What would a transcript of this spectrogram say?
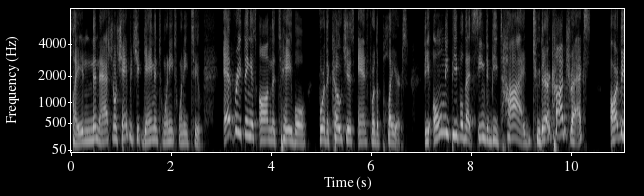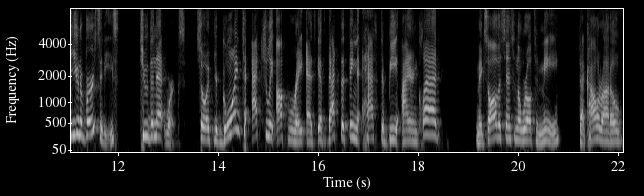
played in the national championship game in 2022. Everything is on the table for the coaches and for the players. The only people that seem to be tied to their contracts are the universities to the networks. So if you're going to actually operate as if that's the thing that has to be ironclad, makes all the sense in the world to me that Colorado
